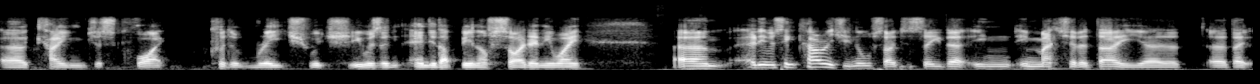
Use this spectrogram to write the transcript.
uh, Kane just quite couldn't reach, which he was ended up being offside anyway. Um, and it was encouraging also to see that in, in match of the day, uh, uh, the,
